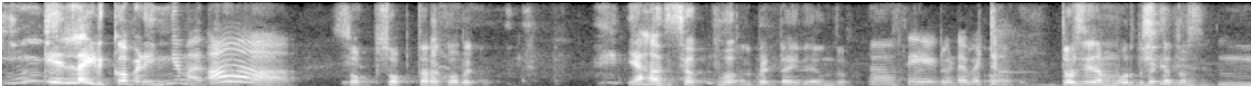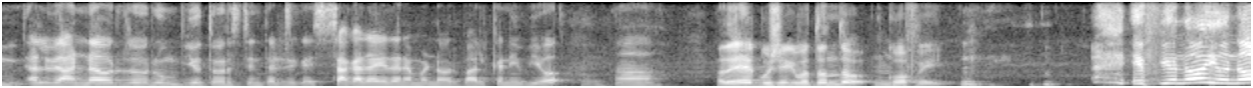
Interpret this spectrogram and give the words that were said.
ಹಿಂಗೆಲ್ಲ ಹಿಡ್ಕೋಬೇಡ ಹಿಂಗೆ ಮಾತಾ ಸೊಪ್ಪು ಸೊಪ್ಪು ತರಕ್ ಹೋಗ್ಬೇಕು. ಯಾವ ಸೊಪ್ಪು? ಅಲ್ಲಿ ಬೆಟ್ಟ ಇದೆ ಒಂದು. ಸೀಗೆ ಗುಡ್ಡ ಬೆಟ್ಟ ತೋರಿಸಿ. ನಮ್ಮ ಮೂರ್ದು ಬೆಟ್ಟ ತೋರಿಸಿ. ಹ್ಮ್, ಅಲ್ಲಿ ಅಣ್ಣ ಅವ್ರದ್ದು ರೂಮ್ ವ್ಯೂ ತೋರಿಸ್ತೀನಿ ತಡ್ರಿ ಗೈಸ್ ಸಗದಾಗಿದೆ ನಮ್ಮ ಅಣ್ಣವ್ರ ಬಾಲ್ಕನಿ ವ್ಯೂ ಹಾಂ ಅದೇ ಖುಷಿಗೆ ಇವತ್ತೊಂದು coffee if you know you know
